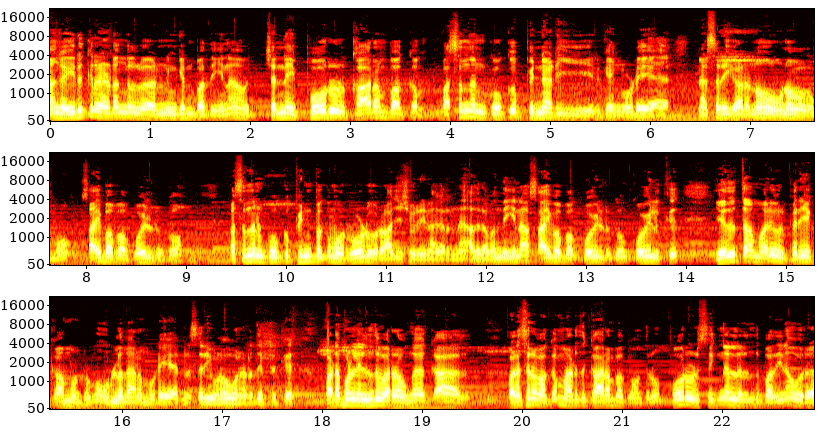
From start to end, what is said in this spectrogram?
அங்கே இருக்கிற இடங்கள் எங்கேன்னு பார்த்தீங்கன்னா சென்னை போரூர் காரம்பாக்கம் வசந்தன் கோக்கு பின்னாடி இருக்க எங்களுடைய நர்சரி கார்டனும் உணவகமும் சாய்பாபா கோயில் இருக்கும். வசந்தன் கோக்கு பின்பக்கம் ஒரு ரோடு ஒரு ராஜேஸ்வரி நகர்னு. அதில் வந்தீங்கன்னா சாய்பாபா கோயில் இருக்கும். கோயிலுக்கு எதிர்த்தா மாதிரி ஒரு பெரிய காம்பவுண்ட் இருக்கும். உள்ளே தான் நம்மளுடைய நர்சரி உணவு நடந்துகிட்ருக்கு வடபழனிலேருந்து வரவங்க வர்றவங்க கா பலசரவாக்கம் அடுத்து காரம்பாக்கம் வந்துடும் போரூர் சிக்னல்ல இருந்து பார்த்தீங்கன்னா ஒரு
